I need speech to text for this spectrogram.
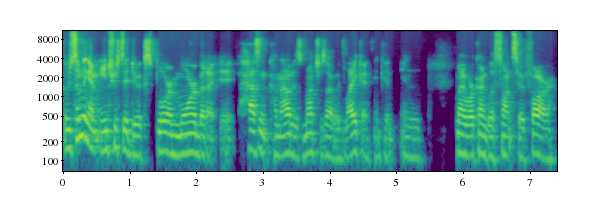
which is something I'm interested to explore more, but I, it hasn't come out as much as I would like. I think in, in my work on glissant so far.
